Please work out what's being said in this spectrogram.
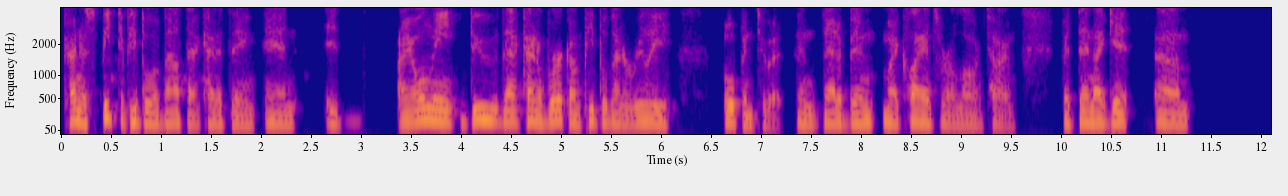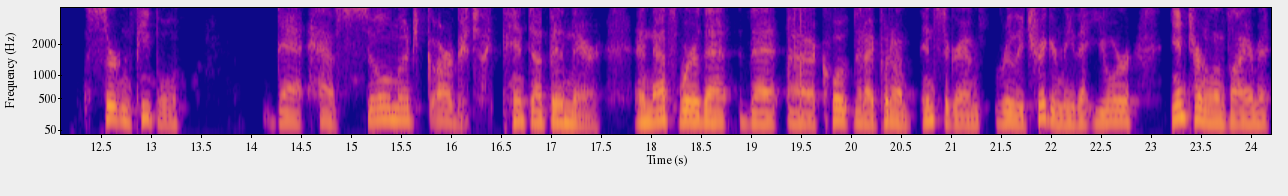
kind of speak to people about that kind of thing. And it I only do that kind of work on people that are really open to it and that have been my clients for a long time. But then I get um, certain people that have so much garbage like pent up in there. And that's where that that uh, quote that i put on instagram really triggered me that your internal environment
